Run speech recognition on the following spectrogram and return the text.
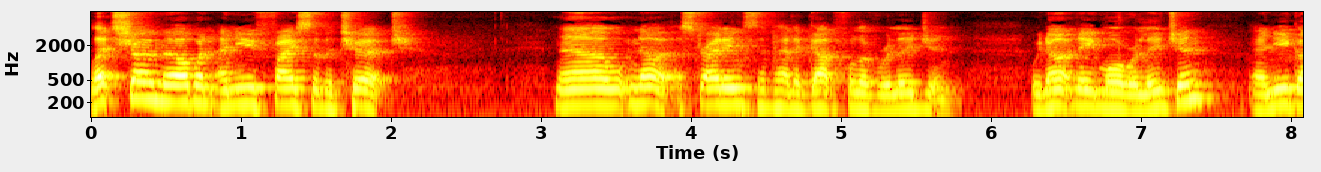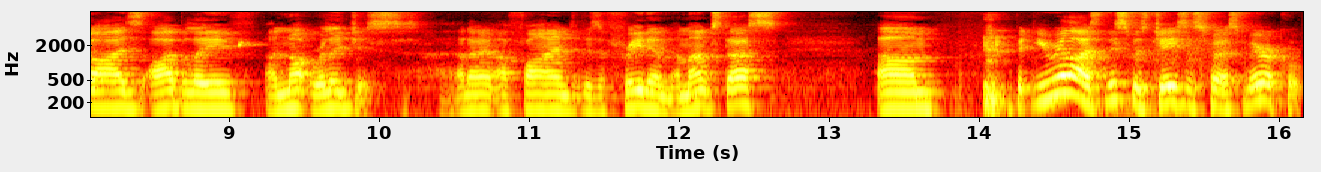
Let's show Melbourne a new face of the church. Now, no, Australians have had a gut full of religion. We don't need more religion, and you guys, I believe, are not religious. I don't. I find there's a freedom amongst us. Um, but you realize this was Jesus' first miracle.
